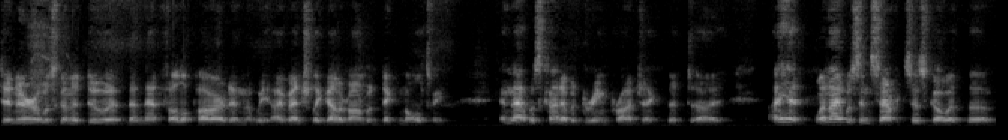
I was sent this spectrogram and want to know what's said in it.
De Niro was going to do it. Then that fell apart, and we I eventually got it on with Nick Nolte, and that was kind of a dream project that uh, I had when I was in San Francisco at the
